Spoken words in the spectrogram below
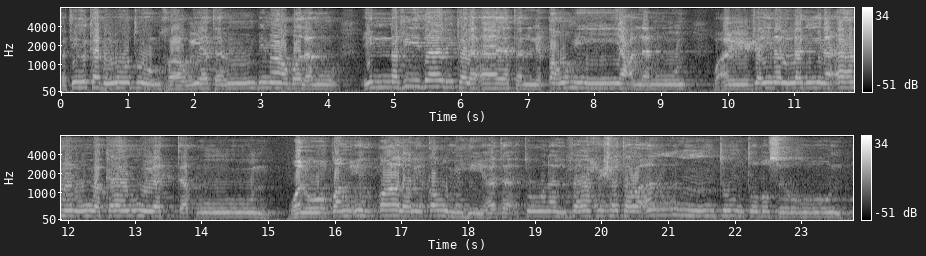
فتلك بيوتهم خاوية بما ظلموا إن في ذلك لآية لقوم يعلمون وأنجينا الذين آمنوا وكانوا يتقون ولوطا إذ قال لقومه أتأتون الفاحشة وأنتم تبصرون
